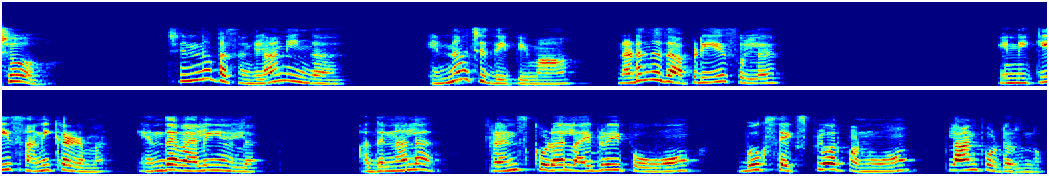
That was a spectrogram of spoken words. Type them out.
சோ சின்ன பசங்களா நீங்க? என்னாச்சு தீபிமா? நடந்தது அப்படியே சொல்லு. இன்னைக்கு சனிக்கிழமை. எந்த வேலையும் இல்லை. அதனால ஃப்ரெண்ட்ஸ் கூட லைப்ரரி போவோம் புக்ஸ் எக்ஸ்ப்ளோர் பண்ணுவோம் பிளான் போட்டிருந்தோம்.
